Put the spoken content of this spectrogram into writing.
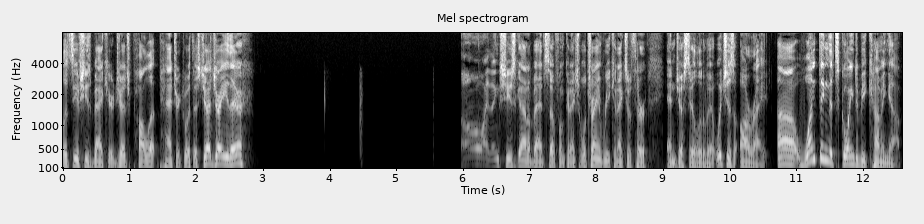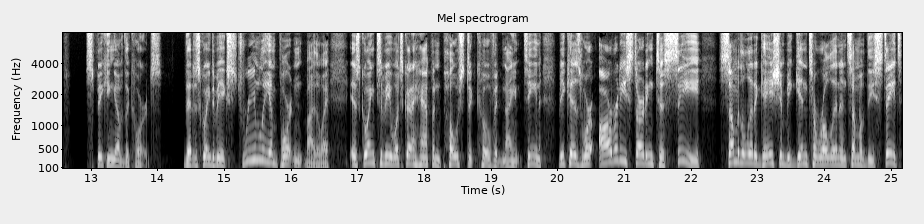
Let's see if she's back here. Judge Paula Patrick with us. Judge, are you there? Oh, I think she's got a bad cell phone connection. We'll try and reconnect with her in just a little bit, which is all right. Uh, one thing that's going to be coming up, speaking of the courts, that is going to be extremely important, by the way, is going to be what's going to happen post COVID 19, because we're already starting to see some of the litigation begin to roll in in some of these states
